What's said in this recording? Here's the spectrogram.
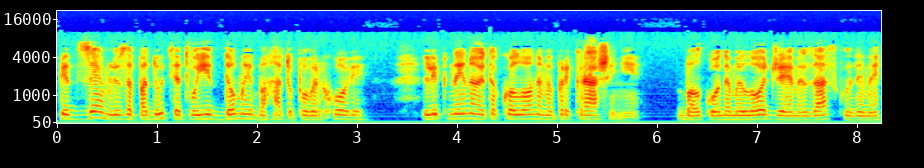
під землю западуться твої доми багатоповерхові ліпниною та колонами прикрашені, балконами лоджіями заскленими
